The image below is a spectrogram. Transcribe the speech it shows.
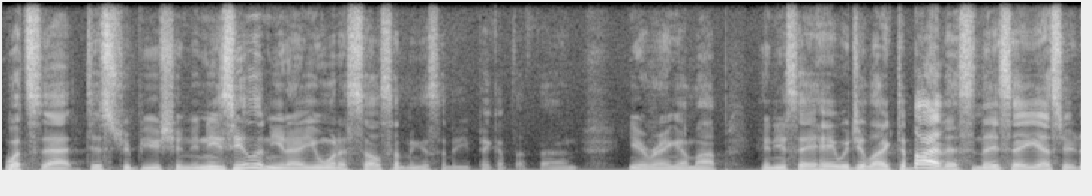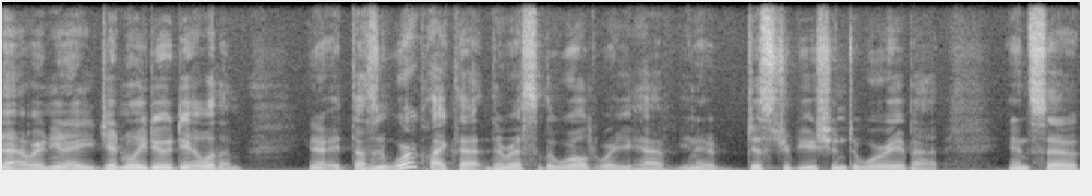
What's that? Distribution. In New Zealand, you know, you want to sell something to somebody, you pick up the phone, you ring them up, and you say, hey, would you like to buy this? And they say yes or no, and, you know, you generally do a deal with them. You know, it doesn't work like that in the rest of the world where you have, you know, distribution to worry about. And so,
